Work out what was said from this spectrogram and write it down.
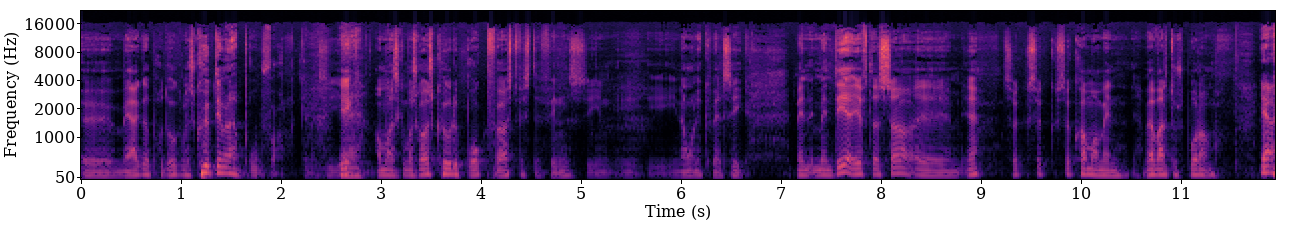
øh, mærkede produkter. Man skal købe det, man har brug for, kan man sige. Ja. Ikke? Og man skal måske også købe det brugt først, hvis det findes i en, i, i en ordentlig kvalitet. Men, men derefter, så, øh, ja, så, så, så kommer man... Hvad var det, du spurgte om? Ja,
